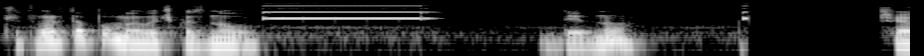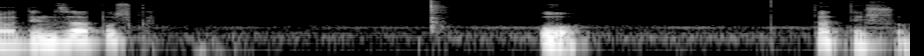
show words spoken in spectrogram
Четверта помилочка знову. Дивно. Ще один запуск. О! Та ти що?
